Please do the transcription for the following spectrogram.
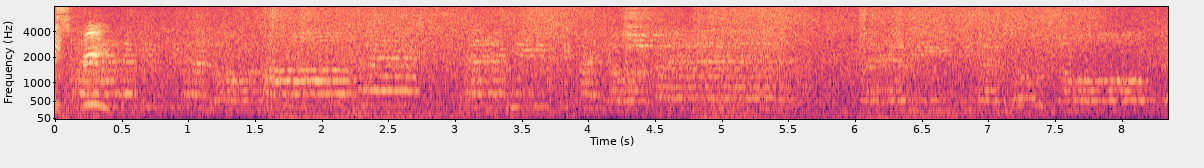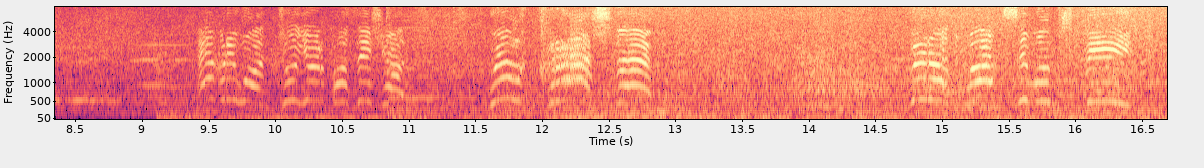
Speed, speed! Everyone to your positions! We'll crash them! We're at maximum speed!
